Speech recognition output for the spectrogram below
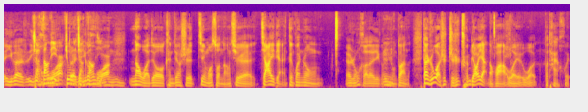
一个一个当地活儿，就为对一个活儿，嗯那我就肯定是尽我所能去加一点跟观众呃融合的一个嗯一种段子。但如果是只是纯表演的话，我我不太会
